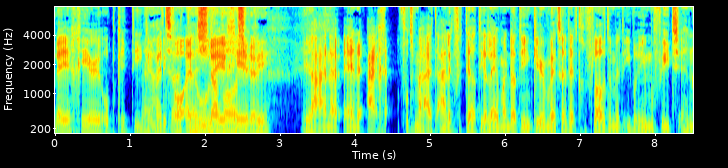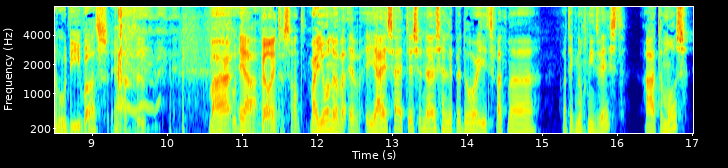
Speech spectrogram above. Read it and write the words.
reageer je op kritiek en weet ik het- het, en hoe reageren. Ja, en, eh, en volgens mij uiteindelijk vertelt hij alleen maar dat hij een keer een wedstrijd heeft gefloten met Ibrahimovic en hoe die was. Ja, de- Maar, Goed, ja. Wel interessant. maar Jonne, eh, jij zei tussen neus en lippen door iets wat, me, wat ik nog niet wist. Atemos.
